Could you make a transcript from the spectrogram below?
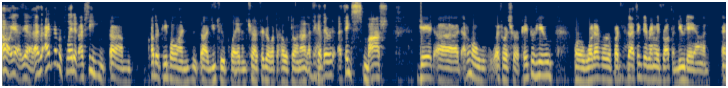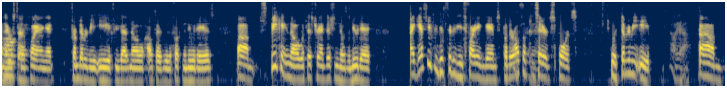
Oh yeah, yeah. I've, I've never played it. I've seen um, other people on uh, YouTube played and try to figure out what the hell was going on. I think Yeah. there. I think Smosh did. Uh, I don't know if it was for a pay per view or whatever, but Yeah. I think they randomly brought the New Day on and they Oh, started okay. playing it from WWE. If you guys know out there who the fuck the New Day is. Um, speaking though, with this transition to the New Day, I guess you can consider these fighting games, but they're Oh, also considered sports. With WWE, Oh yeah. um,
